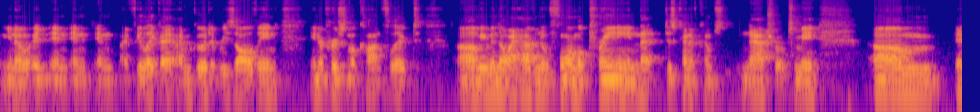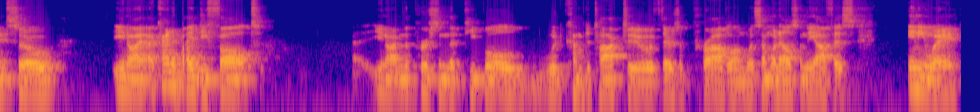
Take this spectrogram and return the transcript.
you know and and and, and I feel like I, am good at resolving interpersonal conflict. Um, even though I have no formal training, that just kind of comes natural to me. Um, and so, you know, I, I kind of by default you know, I'm the person that people would come to talk to if there's a problem with someone else in the office anyway.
